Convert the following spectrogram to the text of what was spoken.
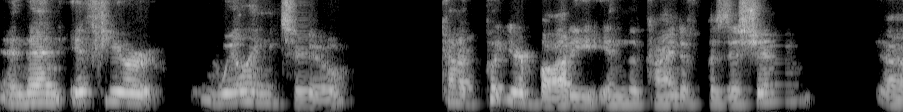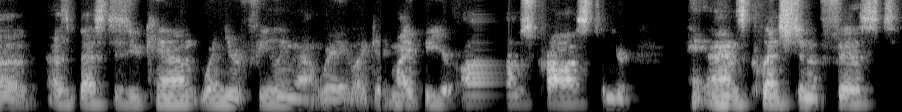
And then if you're willing to, kind of put your body in the kind of position uh, as best as you can when you're feeling that way. Like it might be your arms crossed and your hands clenched in a fist,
